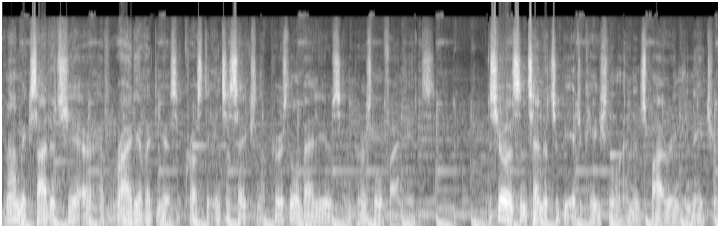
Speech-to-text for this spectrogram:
and I'm excited to share a variety of ideas across the intersection of personal values and personal finance. The show is intended to be educational and inspiring in nature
